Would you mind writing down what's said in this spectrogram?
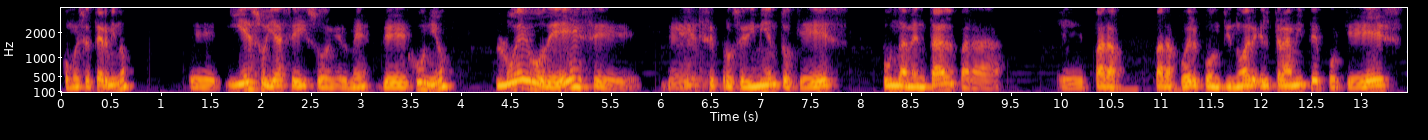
como ese término, y eso ya se hizo en el mes de junio. Luego de ese, de ese procedimiento que es fundamental para, para, para poder continuar el trámite, porque es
